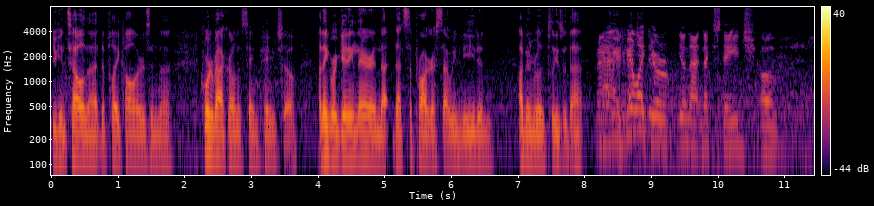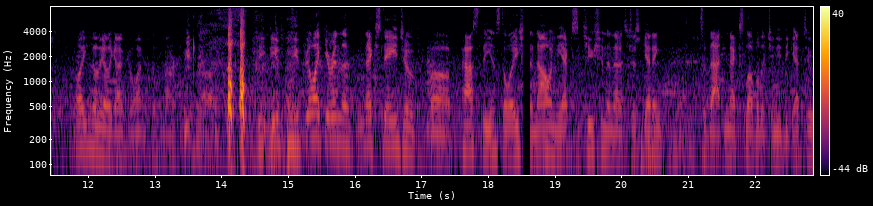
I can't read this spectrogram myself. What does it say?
you can tell that the play callers and the quarterback are on the same page. So I think we're getting there, and that, that's the progress that we need, and I've been really pleased with that. Matt, do you feel like you're in that next stage of? Well, you can go the other guy if you want. It doesn't matter. Uh, do, do, you, do you feel like you're in the next stage of uh, past the installation and now in the execution, and that it's just getting to that next level that you need to get to?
